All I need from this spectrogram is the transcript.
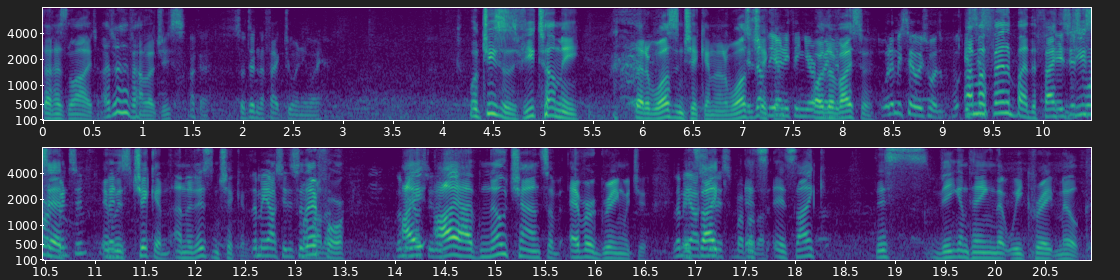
that has lied. I don't have allergies. Okay, so it didn't affect you anyway. Well, Jesus, if you tell me that it wasn't chicken and it was Is chicken, the only thing you're or the vice versa. Well, let me say which one. Is I'm this- offended by the fact that you said it was chicken and it isn't chicken. Let me ask you this, So therefore, I. I have no chance of ever agreeing with you. Let me it's ask you like, this, my brother. it's like this vegan thing that we create milk.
